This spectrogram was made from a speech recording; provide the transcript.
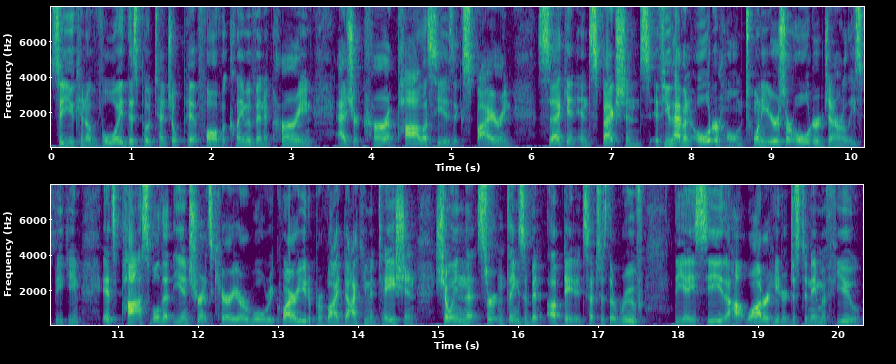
so you can avoid this potential pitfall of a claim event occurring as your current policy is expiring. Second, inspections. If you have an older home, 20 years or older generally speaking, it's possible that the insurance carrier will require you to provide documentation showing that certain things have been updated, such as the roof, the AC, the hot water heater, just to name a few.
